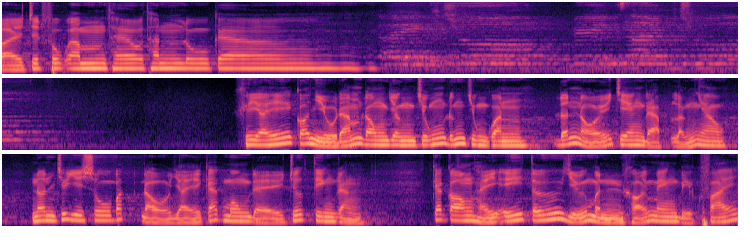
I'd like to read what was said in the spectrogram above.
Bài trích phúc âm theo Thanh Luca. Khi ấy có nhiều đám đông dân chúng đứng chung quanh, đến nỗi chen đạp lẫn nhau, nên Chúa Giêsu bắt đầu dạy các môn đệ trước tiên rằng: Các con hãy ý tứ giữ mình khỏi men biệt phái,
